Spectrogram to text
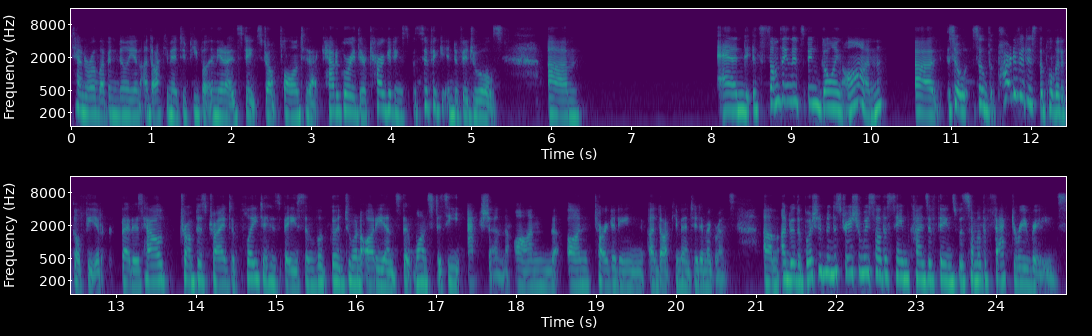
10 or 11 million undocumented people in the united states don't fall into that category. They're targeting specific individuals. Um, and it's something that's been going on uh, so, so the part of it is the political theater. That is how Trump is trying to play to his base and look good to an audience that wants to see action on on targeting undocumented immigrants. Um, under the Bush administration, we saw the same kinds of things with some of the factory raids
